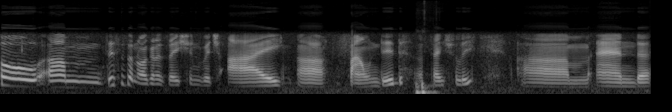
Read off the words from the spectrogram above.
So um, this is an organization which I uh, founded essentially, um, and uh,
